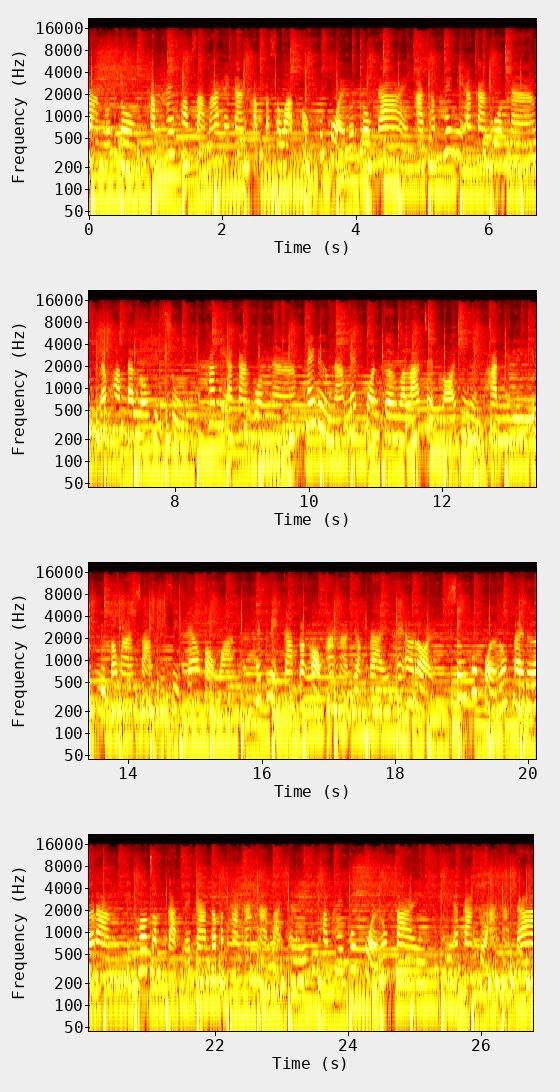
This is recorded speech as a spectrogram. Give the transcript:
รังลดลงทำให้ความสามารถในการขับปัสสาวะของผู้ป่วยลดลงได้ อาจทำให้มีอาการบวมน้ำและความดันโลหิตสูง ถ้ามีอาการบวมน้ำ ให้ดื่มน้ำไม่ควรเกินวันละ 700-1,000 มิลลิลิตร หรือประมาณ 3-4 แก้วต่อวัน เทคนิคการประกอบอาหารอย่างไรให้อร่อย ซึ่งผู้ป่วยโรคไตเรื้อรัง มีข้อจำกัดในการรับประทานอาหารหลายชนิดทำให้ผู้ป่วยโรคไต มีอาการเบื่ออาหารได้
